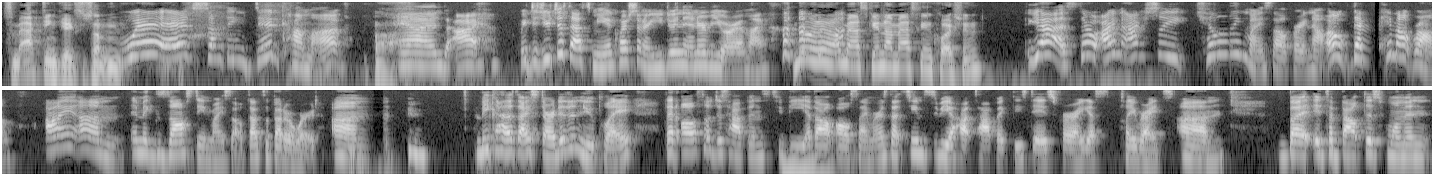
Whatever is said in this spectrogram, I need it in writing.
some acting gigs or something? Which something did come up. And I wait, did you just ask me a question? Are you doing the interview or am I? No, no, I'm asking. I'm asking a question. Yeah, so I'm actually killing myself right now. Oh, that came out wrong. I um am exhausting myself. That's a better word. Um because I started a new play that also just happens to be about Alzheimer's. That seems to be a hot topic these days for I guess playwrights. Um but it's about this woman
